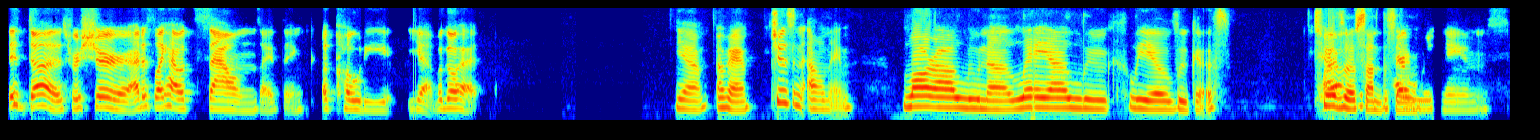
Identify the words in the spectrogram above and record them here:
it does for sure. I just like how it sounds. I think a Cody. Yeah, but go ahead. yeah. Okay. Choose an L name. Laura, Luna, Leia, Luke, Leo, Lucas. Two Why of those sound the Star same. Wars names.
